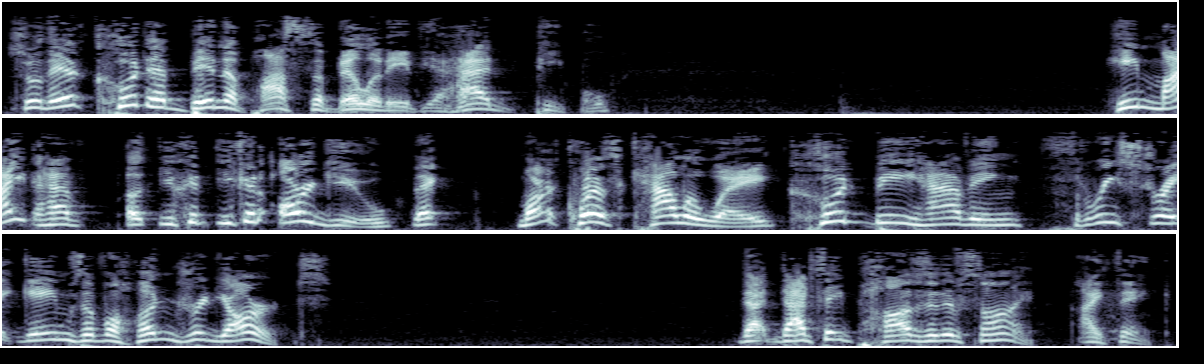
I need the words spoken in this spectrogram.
So there could have been a possibility if you had people. He might have, uh, you could, you could argue that Marquez Callaway could be having three straight games of 100 yards. That, that's a positive sign, I think.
